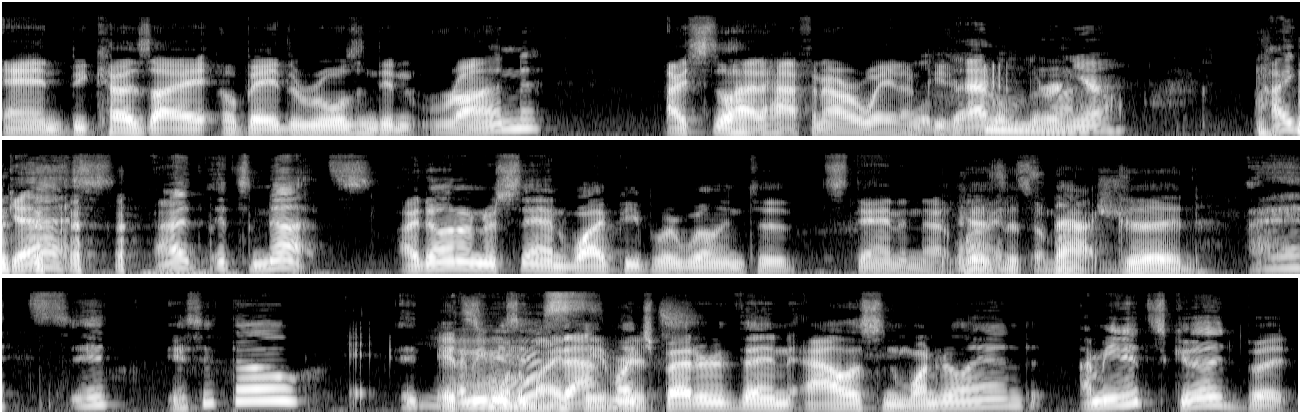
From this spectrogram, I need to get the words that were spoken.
and because I obeyed the rules and didn't run, I still had a half an hour wait on Well, Peter. that'll learn you. I guess I, it's nuts. I don't understand why people are willing to stand in that line. Because it's so that much. good. It's it is it though? It, It's I mean, one is of it my that favorites. much better than Alice in Wonderland? I mean, it's good, but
